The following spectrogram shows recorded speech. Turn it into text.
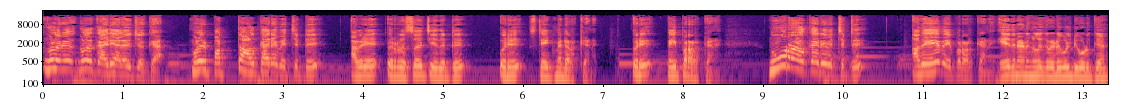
നിങ്ങളൊരു നിങ്ങളൊരു കാര്യം ആലോചിച്ച് വെക്കുക നിങ്ങളൊരു പത്ത് ആൾക്കാരെ വെച്ചിട്ട് അവർ ഒരു റിസർച്ച് ചെയ്തിട്ട് ഒരു സ്റ്റേറ്റ്മെന്റ് ഇറക്കുകയാണ്. ഒരു പേപ്പർ ഇറക്കുകയാണ്. നൂറ് ആൾക്കാരെ വെച്ചിട്ട് അതേ പേപ്പർ ഇറക്കുകയാണ്. ഏതിനാണ് നിങ്ങൾ ക്രെഡിബിലിറ്റി കൊടുക്കുക?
